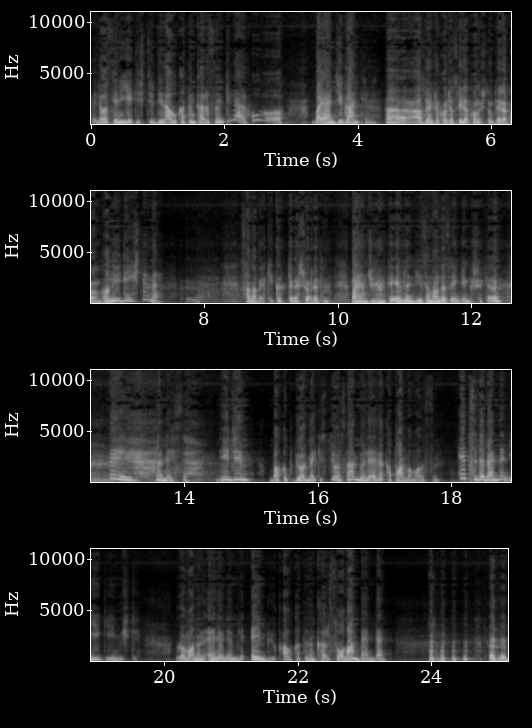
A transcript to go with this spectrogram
Hele o senin yetiştirdiğin avukatın karısınkiler. Hu, Bayan Gigante'nin. Ha, az önce kocasıyla konuştum telefonda. Konuyu değiştirme. Sana belki 40 kere söyledim. Bayan Gigante evlendiği zaman da zengindi şekerim. Hey, neyse. Diyeceğim, bakıp görmek istiyorsan böyle eve kapanmamalısın. Hepsi de benden iyi giyinmişti. Romanın en önemli, en büyük avukatının karısı olan benden. Öyle mi?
